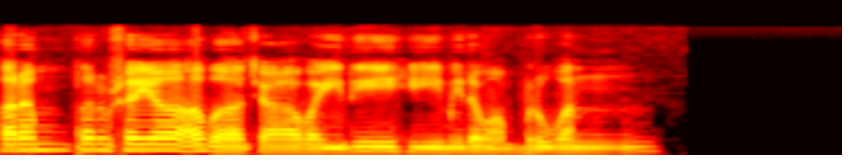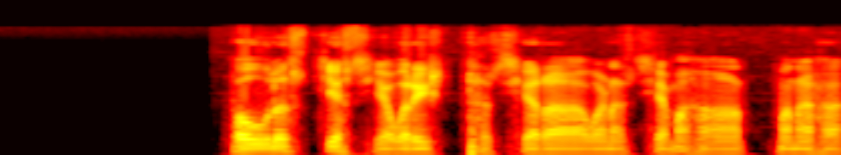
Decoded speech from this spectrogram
परम् परुषया वाचा वैदेहीमिदमब्रुवन् पौलस्त्यस्य वरिष्ठस्य रावणस्य महात्मनः।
